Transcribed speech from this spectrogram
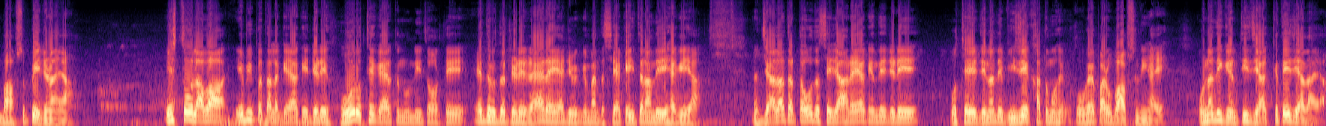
ਵਾਪਸ ਭੇਜਣਾ ਆ। ਇਸ ਤੋਂ ਇਲਾਵਾ ਇਹ ਵੀ ਪਤਾ ਲੱਗਿਆ ਕਿ ਜਿਹੜੇ ਹੋਰ ਉੱਥੇ ਗੈਰ ਕਾਨੂੰਨੀ ਤੌਰ ਤੇ ਇੱਧਰ ਉੱਧਰ ਜਿਹੜੇ ਰਹਿ ਰਹੇ ਆ, ਜਿਵੇਂ ਕਿ ਮੈਂ ਦੱਸਿਆ ਕਈ ਤਰ੍ਹਾਂ ਦੇ ਹੈਗੇ ਆ। ਜ਼ਿਆਦਾਤਰ ਤਾਂ ਉਹ ਦੱਸੇ ਜਾ ਰਹੇ ਆ, ਕਹਿੰਦੇ ਜਿਹੜੇ ਉੱਥੇ ਜਿਨ੍ਹਾਂ ਦੇ ਵੀਜ਼ੇ ਖਤਮ ਹੋਏ- ਹੋ ਗਏ ਪਰ ਉਹ ਵਾਪਸ ਨਹੀਂ ਆਏ। ਉਹਨਾਂ ਦੀ ਗਿਣਤੀ ਜ਼ਿਆ- ਕਿਤੇ ਜ਼ਿਆਦਾ ਆ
